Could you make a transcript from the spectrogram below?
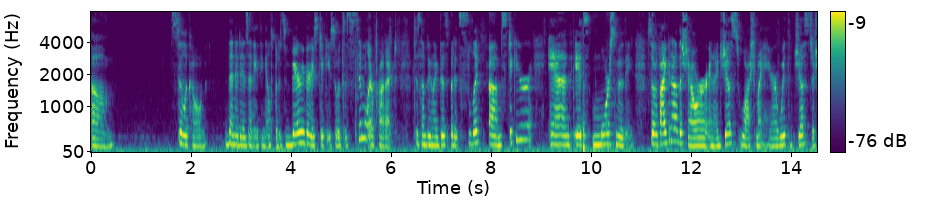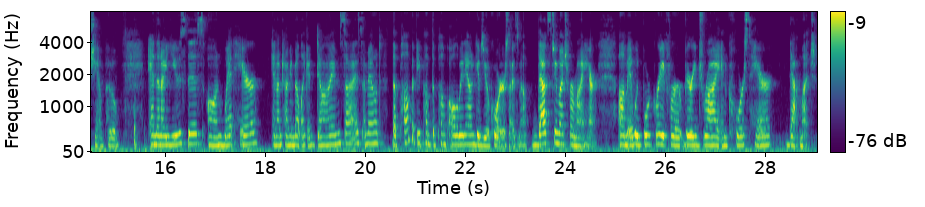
um, silicone than it is anything else, but it's very, very sticky. So it's a similar product to something like this, but it's slick, um, stickier and it's more smoothing. So if I get out of the shower and I just wash my hair with just a shampoo, and then I use this on wet hair, and I'm talking about like a dime size amount. The pump, if you pump the pump all the way down, gives you a quarter size amount. That's too much for my hair. Um, it would work great for very dry and coarse hair, that much.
